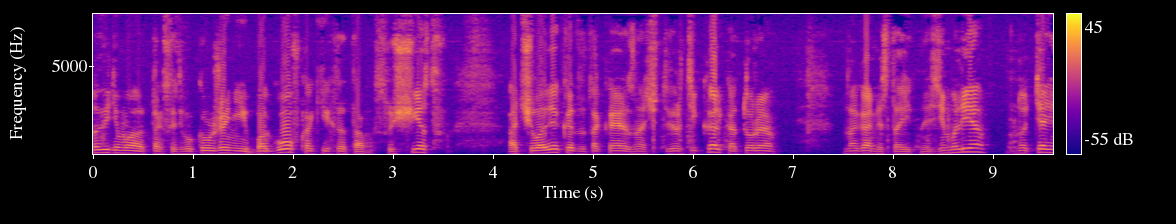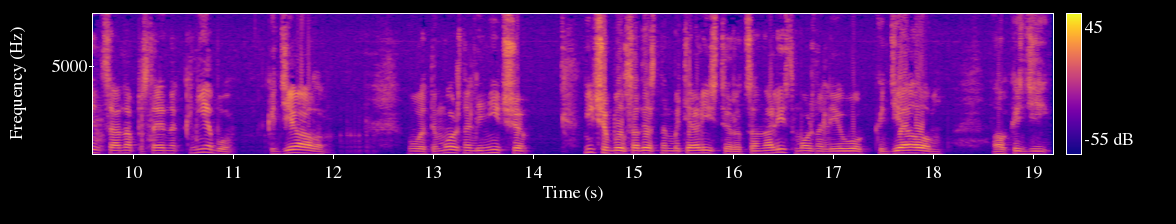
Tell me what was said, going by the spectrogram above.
но, видимо, так сказать, в окружении богов, каких-то там существ, а человек – это такая, значит, вертикаль, которая ногами стоит на земле, но тянется она постоянно к небу, к идеалам. Вот, и можно ли Ницше... Ницше был, соответственно, материалист и рационалист, можно ли его к идеалам – а, к, иде,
